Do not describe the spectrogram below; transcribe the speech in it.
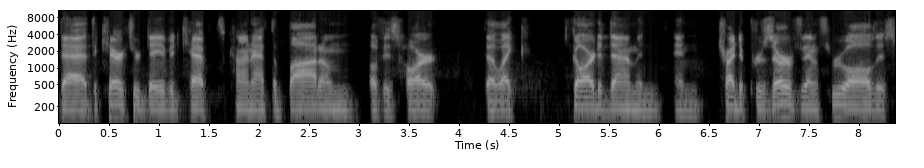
that the character David kept kind of at the bottom of his heart that like guarded them and and tried to preserve them through all this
